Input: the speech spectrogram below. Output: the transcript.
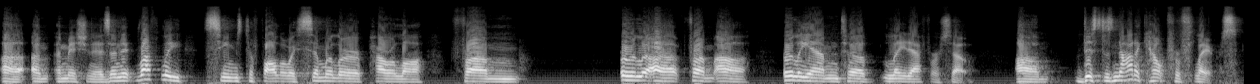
uh, um, emission is. And it roughly seems to follow a similar power law from early, uh, from, uh, early M to late F or so. Um, this does not account for flares.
